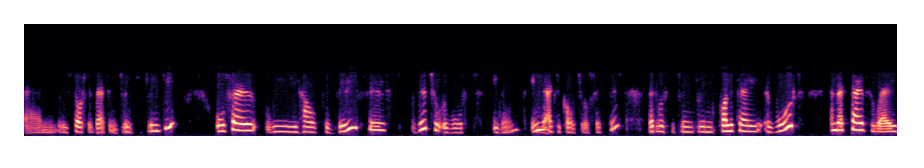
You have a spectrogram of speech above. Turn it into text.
Um, we started that in 2020. Also, we held the very first virtual awards event in the agricultural sector. That was the 2020 Qualite Award and that paves the way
